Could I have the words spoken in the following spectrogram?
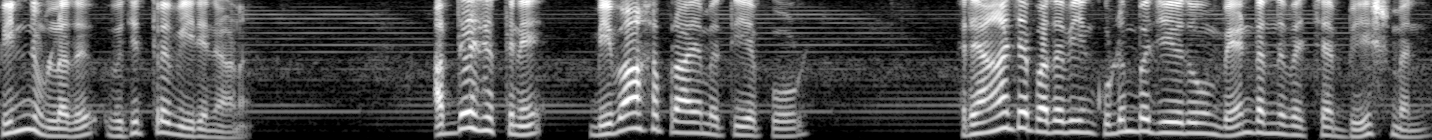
പിന്നുള്ളത് വിചിത്രവീര്യനാണ്. അദ്ദേഹത്തിന് വിവാഹപ്രായമെത്തിയപ്പോൾ രാജപദവിയും കുടുംബജീവിതവും വേണ്ടെന്ന് വെച്ച ഭീഷ്മൻ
